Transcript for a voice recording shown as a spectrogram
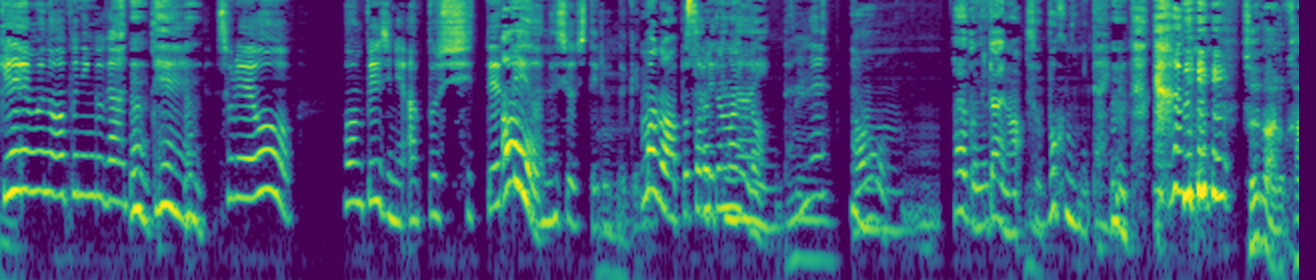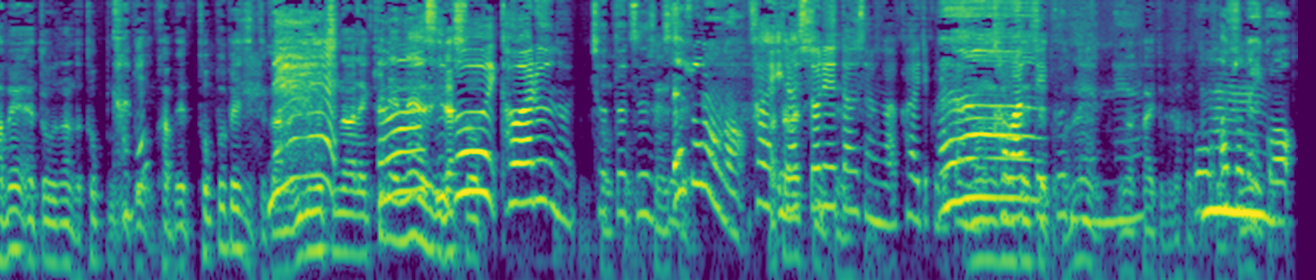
ゲームのオープニングがあって、うん。うん。それをホームページにアップしてっていう話をしてるんだけど。まだアップされてないんだいんだね。早く見たいな。そう、僕も見たいな。そういえばあの壁、えっと、なんだ、トップ、壁？壁、トップページっていうか、あの、入り口のあれ、綺麗ね、イラスト。すごい、変わるの。ちょっとずつ。え、そうなんだ。はい、イラストレーターさんが書いてくれたうんの変わっていくんだよね。が書いてくださって。お、後で行こすごい行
